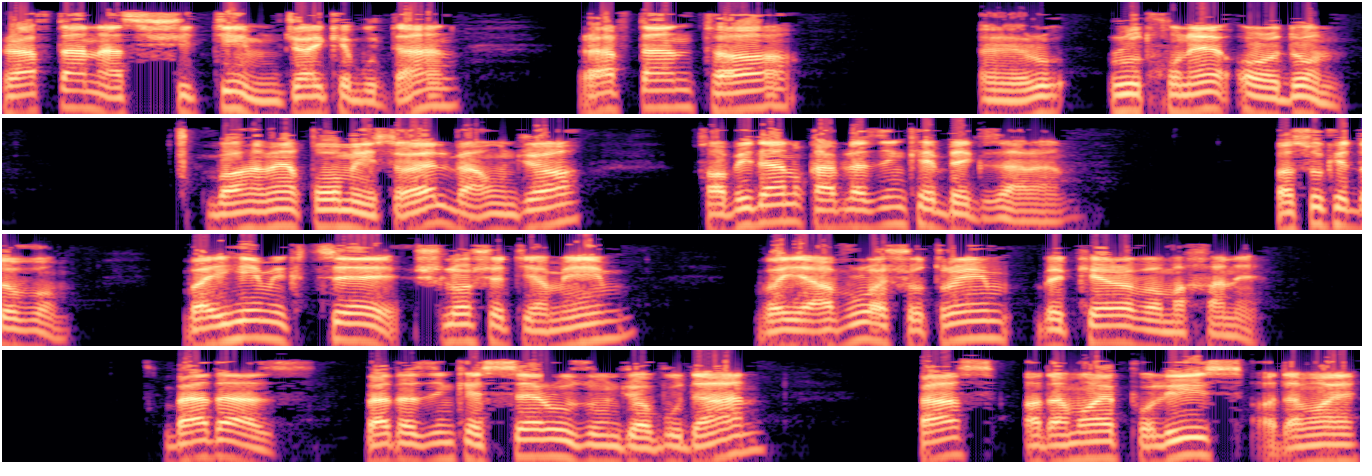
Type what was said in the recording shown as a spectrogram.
رفتن از شیتیم جایی که بودن رفتن تا رودخونه اردن. با همه قوم اسرائیل و اونجا خوابیدن قبل از اینکه بگذرن. پسوک دوم. و یهی و یعبرو الشطریم به کرب و مخنه. بعد از بعد از اینکه سه روز اونجا بودن پس آدمای پلیس آدمای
